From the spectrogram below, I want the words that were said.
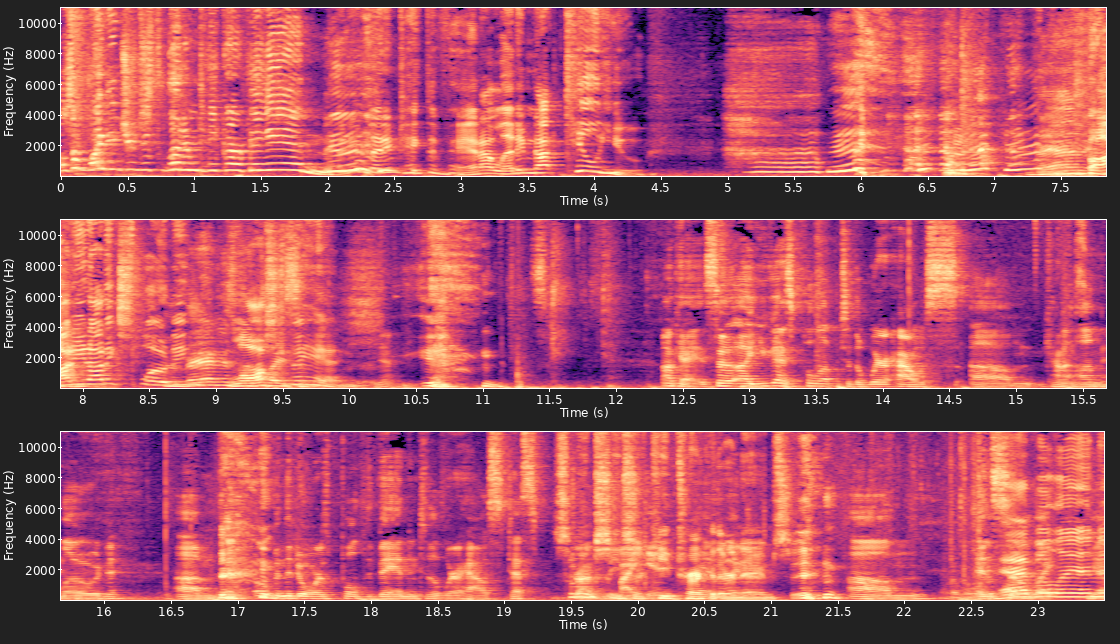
Also, why did you just let him take our van? I didn't let him take the van. I let him not kill you. Van, Body not exploding. The van is lost replaceable. van. Okay, so uh, you guys pull up to the warehouse, um, kind of unload, um, open the doors, pull the van into the warehouse. Test Someone drives the needs to bike in, keep track of their later. names. Um, and so, like, Evelyn, yeah,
